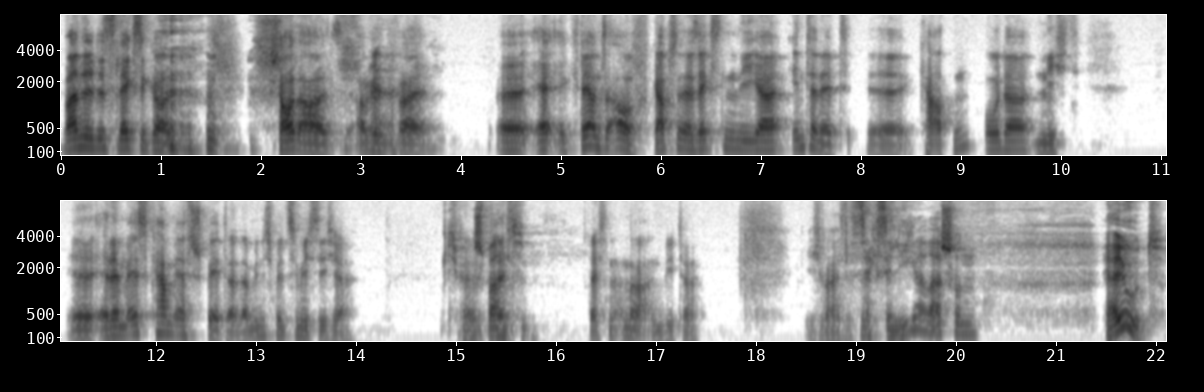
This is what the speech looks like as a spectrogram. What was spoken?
Wandelndes Lexikon. Shoutout, auf jeden Ah. Fall. Äh, erklär uns auf. Gab es in der sechsten Liga Internetkarten äh, oder nicht? Äh, LMS kam erst später, da bin ich mir ziemlich sicher. Ich bin Äh, gespannt. Vielleicht, vielleicht ein anderer Anbieter. Ich weiß es nicht. Sechste Liga war schon. Ja, gut.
